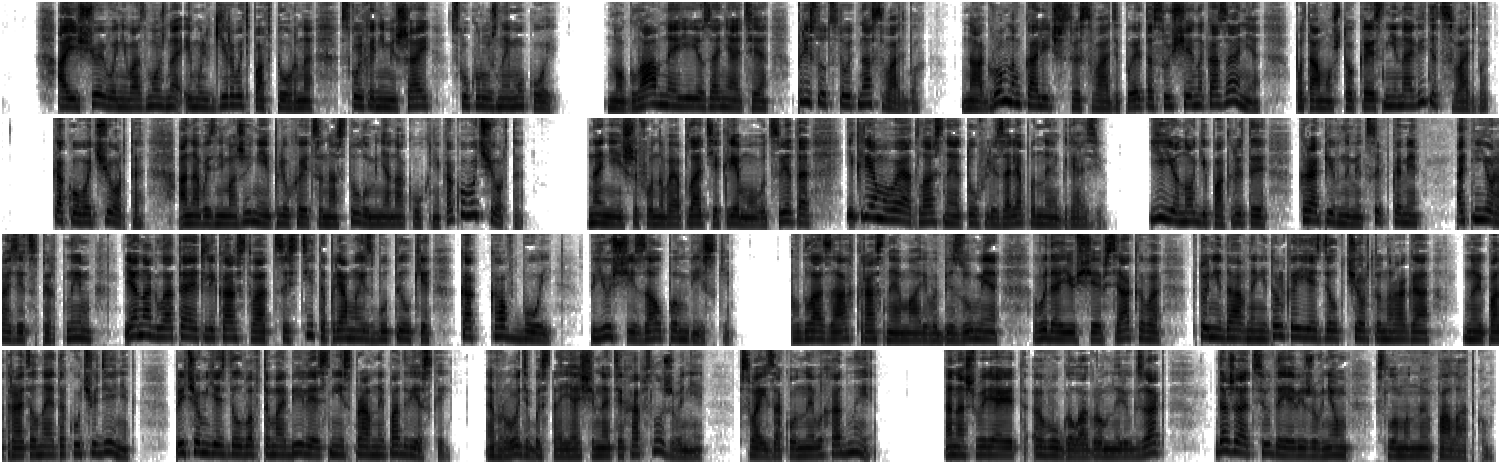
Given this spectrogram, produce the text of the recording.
А еще его невозможно эмульгировать повторно, сколько ни мешай с кукурузной мукой. Но главное ее занятие – присутствовать на свадьбах. На огромном количестве свадеб, и это сущее наказание, потому что Кэс ненавидит свадьбы. Какого черта? Она в изнеможении плюхается на стул у меня на кухне. Какого черта? На ней шифоновое платье кремового цвета и кремовые атласные туфли, заляпанные грязью. Ее ноги покрыты крапивными цыпками, от нее разит спиртным, и она глотает лекарство от цистита прямо из бутылки, как ковбой, пьющий залпом виски. В глазах красное марево безумие, выдающее всякого, кто недавно не только ездил к черту на рога, но и потратил на это кучу денег, причем ездил в автомобиле с неисправной подвеской, вроде бы стоящим на техобслуживании, в свои законные выходные. Она швыряет в угол огромный рюкзак, даже отсюда я вижу в нем сломанную палатку.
